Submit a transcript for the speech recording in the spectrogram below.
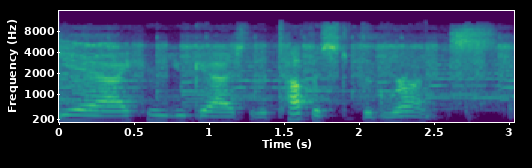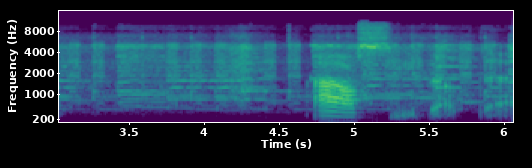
Yeah, I hear you guys are the toughest of the grunts. I'll see about that.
